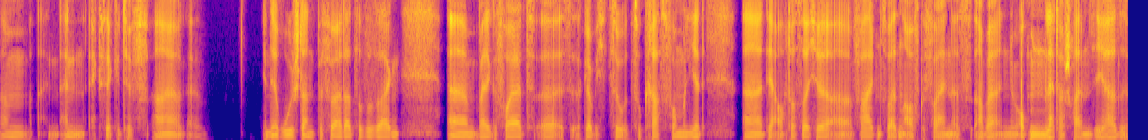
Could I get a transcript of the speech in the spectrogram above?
ähm, ein, ein Executive äh, in den Ruhestand befördert sozusagen, ähm, weil gefeuert äh, ist, glaube ich, zu, zu krass formuliert, äh, der auch durch solche äh, Verhaltensweisen aufgefallen ist. Aber in dem Open Letter schreiben sie ja, also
